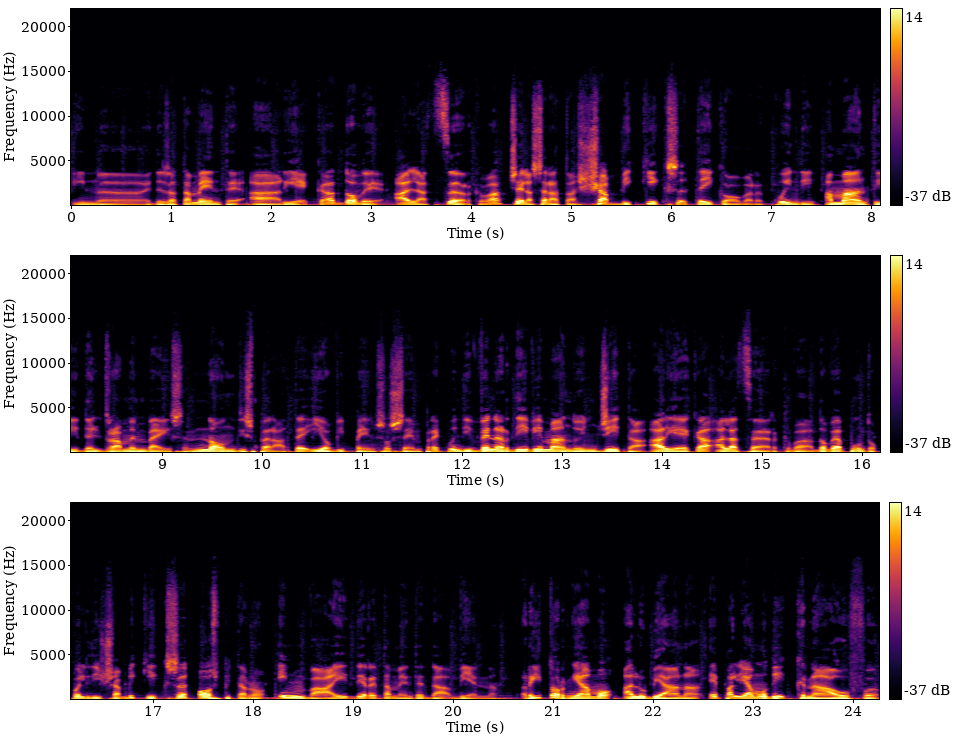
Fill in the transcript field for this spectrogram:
in, eh, ed esattamente a Rijeka dove alla Zerkva c'è la serata Shabby Kicks Takeover. Quindi amanti del drum and bass non disperate, io vi penso sempre. Quindi venerdì vi mando in gita a Rijeka alla Zerkva dove appunto quelli di Shabby Kicks ospitano Invai direttamente da Vienna. Ritorniamo a Lubiana e parliamo di Knauf.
